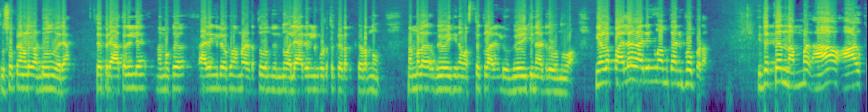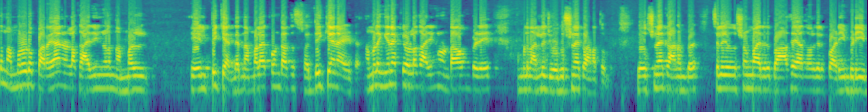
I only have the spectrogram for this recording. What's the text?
ദുസ്വപ്നങ്ങൾ കണ്ടു എന്ന് വരാം. ചിലപ്പോൾ രാത്രിയിൽ നമുക്ക് ആരെങ്കിലും ഒക്കെ നമ്മുടെ അടുത്ത് വന്ന് നിന്നു അല്ലെ ആരെങ്കിലും കൊടുത്ത് കിട കിടന്നു നമ്മൾ ഉപയോഗിക്കുന്ന വസ്തുക്കൾ ആരെങ്കിലും ഉപയോഗിക്കുന്നതായിട്ട് തോന്നുക. ഇങ്ങനെയുള്ള പല കാര്യങ്ങളും നമുക്ക് അനുഭവപ്പെടാം. ഇതൊക്കെ നമ്മൾ ആ ആൾക്ക് നമ്മളോട് പറയാനുള്ള കാര്യങ്ങൾ നമ്മൾ ഏൽപ്പിക്കാൻ അല്ലെ നമ്മളെ കൊണ്ട് അത് ശ്രദ്ധിക്കാനായിട്ട് നമ്മൾ ഇങ്ങനെയൊക്കെയുള്ള കാര്യങ്ങൾ ഉണ്ടാകുമ്പോഴേ നമ്മൾ നല്ല ജ്യോതിഷനെ കാണത്തുള്ളൂ. ജ്യോതിഷനെ കാണുമ്പോൾ ചില ജ്യോതിഷന്മാർ ഇത് ബാധയാന്ന് പറഞ്ഞാൽ ചിലപ്പോൾ അടിയും പിടിയും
